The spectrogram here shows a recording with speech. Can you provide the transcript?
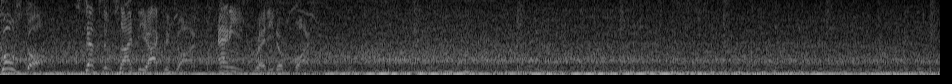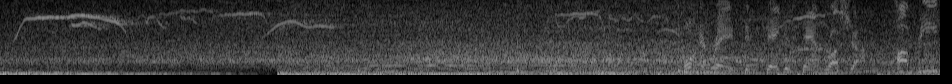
Ghost Dog steps inside the octagon, and he's ready to fight. Dagestan, Russia, Khabib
